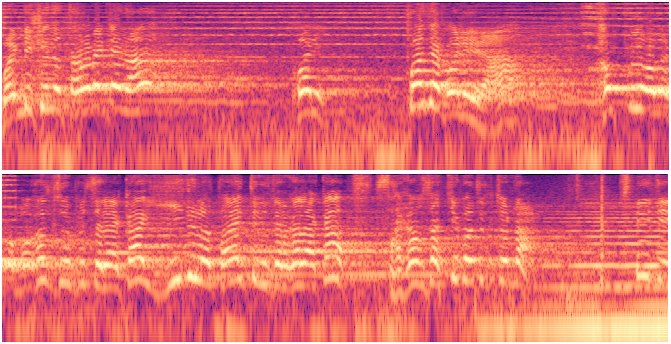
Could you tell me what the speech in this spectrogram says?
బండి కింద తలబెట్టేదా పోని. పోతే పోనీరా. అప్పులో వాళ్ళకు ముఖం చూపించలేక ఈదిలో తాయెత్తులు తిరగలేక సగం సచ్చి బతుకుతున్నా. చీదీ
